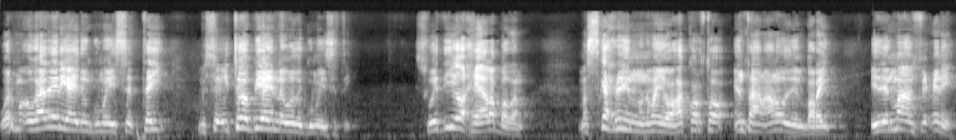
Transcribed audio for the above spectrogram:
War ma ogaadeenayaa idin gumaysatay mise etoobiya ina wada gumaysatay? Isweydiiya waxyaalo badan. Maskaxdiinu nimanyo ha korto intaan anuu idin baray. Idinma anficine.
